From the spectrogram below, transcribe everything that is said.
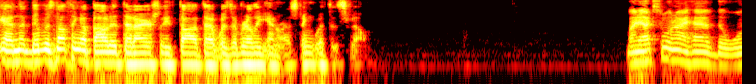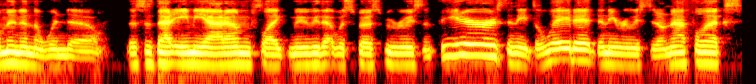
And there was nothing about it that I actually thought that was really interesting with this film. My next one, I have The Woman in the Window. This is that Amy Adams like movie that was supposed to be released in theaters, then they delayed it, then they released it on Netflix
